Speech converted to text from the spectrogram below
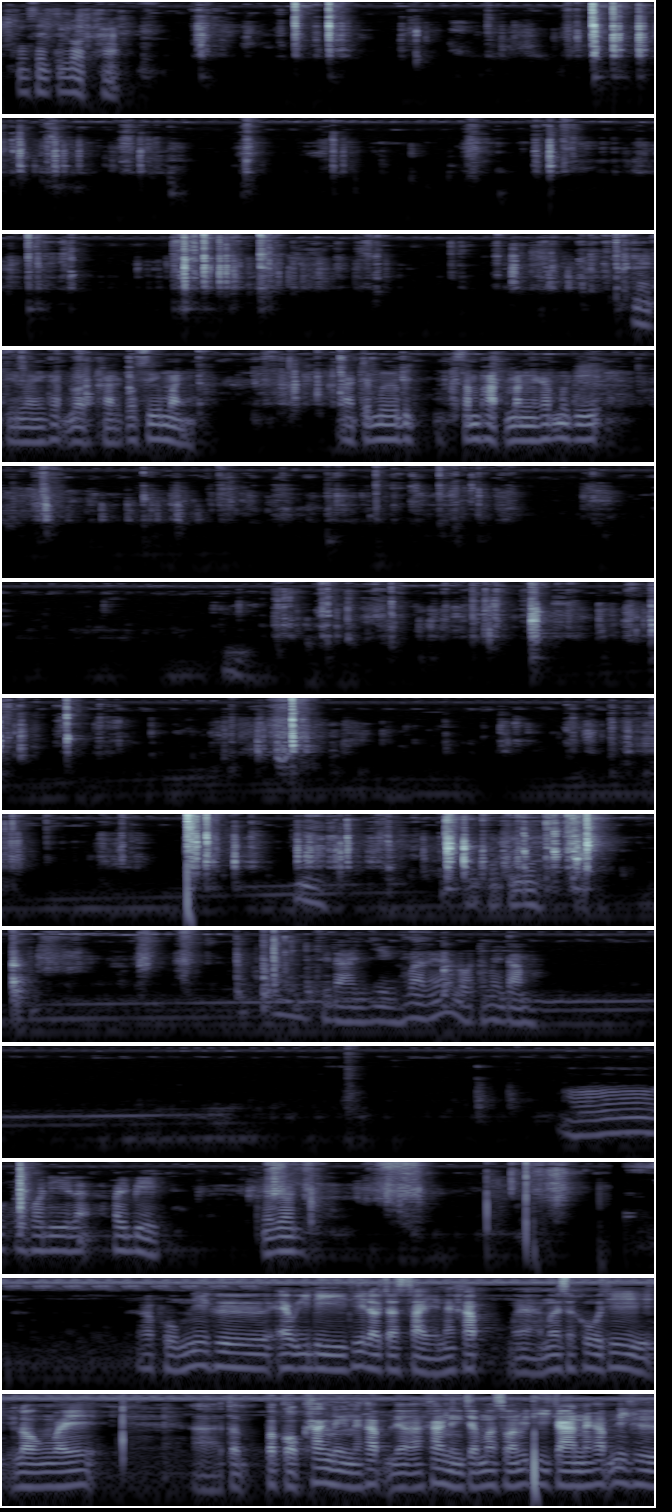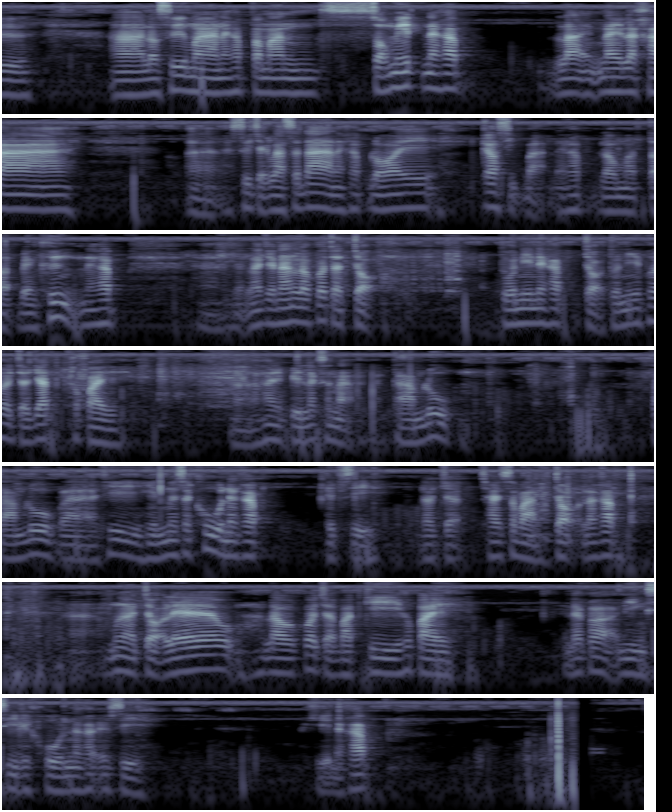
สงสัยจะหลอดขาดไม่เป็นไรครับหลอดขาดก็ซื้อใหม่ อาจจะมือไปสัมผัสมันครับเมื่อกี้ ใส่ไปเลยเสีย ดายจริงว่าแล้วโหลดทำไมดำโอ้ก็พอดีแหละไฟเบรกเดี๋ยวเราครับผมนี่คือ LED ที่เราจะใส่นะครับเมื่อสักครู่ที่ลองไว้ประกอบข้างหนึ่งนะครับเดี๋ยวข้างหนึ่งจะมาสอนวิธีการนะครับ นี่คืออเราซื้อมานะครับประมาณ 2 เม็ดนะครับในราคา ซื้อจาก Lazada นะครับ190บาทนะครับ เรามาตัดแบ่งครึ่งนะครับหลังจากนั้นเราก็จะเจาะตัวนี้นะครับ เจาะตัวนี้เพื่อจะยัดเข้าไปให้เป็นลักษณะตามรูป ตามรูปที่เห็นเมื่อสักครู่นะครับ F4 เราจะใช้สว่านเจาะนะครับ เมื่อเจาะแล้วเราก็จะบัดกีเข้าไป แล้วก็ยิงซิลิโคนนะครับ F4 โอเคนะครับ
